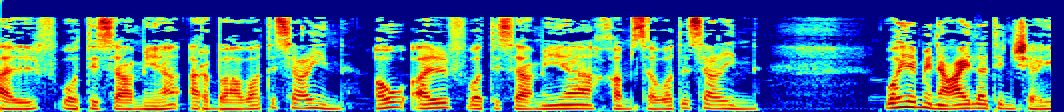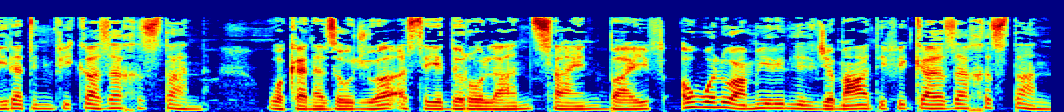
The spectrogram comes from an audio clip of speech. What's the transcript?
1994 أو 1995 وهي من عائلة شهيرة في كازاخستان وكان زوجها السيد رولاند ساين بايف أول أمير للجماعة في كازاخستان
